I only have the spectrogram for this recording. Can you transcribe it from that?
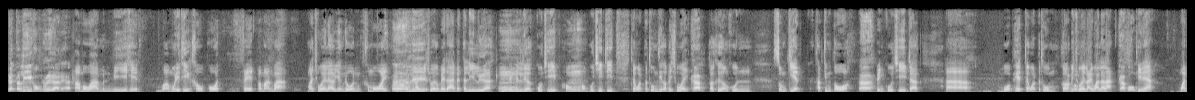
แบตเตอรี่ของเรือเนี่ยฮะอ่าเมื่อวานมันมีเหตุอ่ามูลนิธิเขาโพสต์เฟซประมาณว่า มาช่วยแล้วยังโดนขโมยเออแบตเตอรี่ถ้าไปช่วยก็ไม่ได้แบตเตอรี่เรืออืมซึ่งเป็นเรือกู้ชีพของอืมของกู้ชีพที่จังหวัดปทุมที่เขาไปช่วยครับก็คือของคุณสมเกียรติทัพทิมโตอ่าเป็นกู้ชีพจากอ่าบัวเพชรจังหวัดปทุม ก็ครับไปผมช่วยหลายวันแล้วล่ะครับผมทีเนี้ยวัน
